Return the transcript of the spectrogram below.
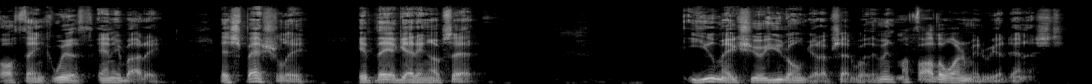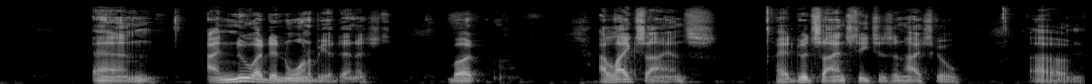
or think with anybody especially if they're getting upset. You make sure you don't get upset with them. My father wanted me to be a dentist. And I knew I didn't want to be a dentist, but I like science. I had good science teachers in high school. Um,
